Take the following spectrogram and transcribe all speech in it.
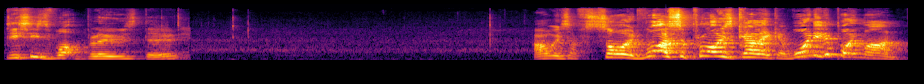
This is what Blues do. Oh, he's offside. What a surprise, Gallagher. Why did he put him on?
